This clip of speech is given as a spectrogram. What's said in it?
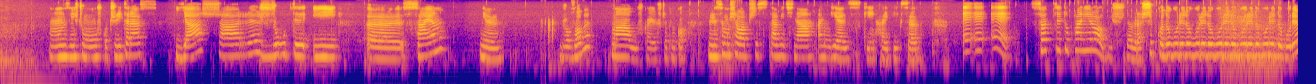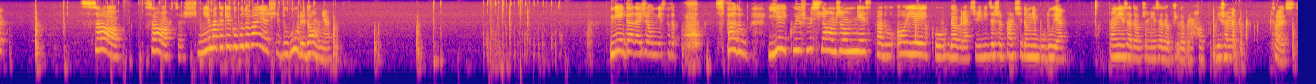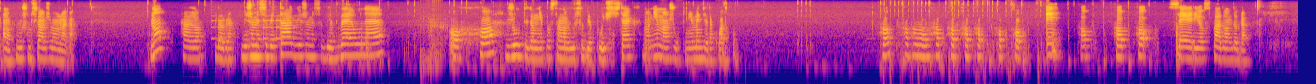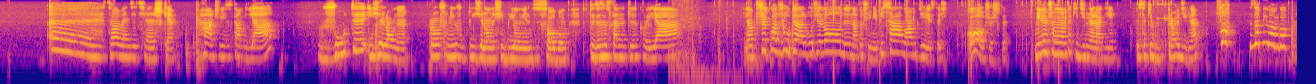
Mm, zniszczył mu łóżko, czyli teraz ja, szary, żółty i e, cyan, nie wiem, brzozowy, ma łóżka jeszcze tylko. Będę sobie musiała przestawić na angielski Hypixel. E, e, e! Co ty tu pani robisz? Dobra, szybko do góry, do góry, do góry, do góry, do góry, do góry. Co? Co chcesz? Nie ma takiego budowania się do góry, do mnie. Nie gadaj, że on nie spadł. Spadł! Jejku, już myślałam, że on nie spadł. O jejku. Dobra, czyli widzę, że pan się do mnie buduje. To nie za dobrze, nie za dobrze. Dobra, hop, bierzemy... Co jest? O, już myślałam, że mam laga. No, halo. Dobra, bierzemy sobie tak, bierzemy sobie wełnę. Oho, żółty do mnie postanowił sobie pójść, tak? No nie ma żółty, nie będzie tak łatwo. Hop, hop, hop, hop, hop, hop, hop, hop. E, hop, hop, hop. Serio, spadłam, dobra. To będzie ciężkie. Aha, czyli zostałam ja, żółty i zielony. Proszę, niech żółty i zielony się biją między sobą. To wtedy zostanę tylko ja. Na przykład żółty albo zielony. Na to się nie pisałam. Gdzie jesteś? O, żeż ty. Nie wiem, czemu mam takie dziwne lagi. To jest takie trochę dziwne. Co? Zabiłam go!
